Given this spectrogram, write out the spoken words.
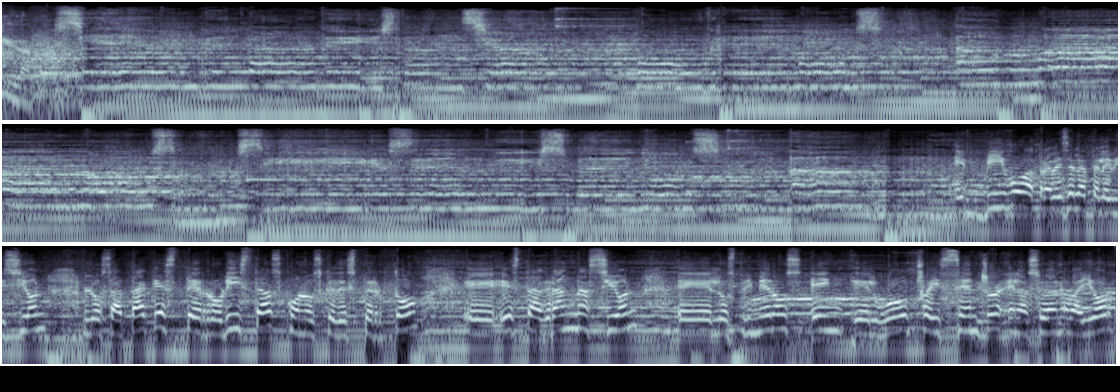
Siempre en la distancia podremos amarnos. Sigues en mis sueños. amor. en vivo a través de la televisión los ataques terroristas con los que despertó eh, esta gran nación, eh, los primeros en el World Trade Center en la ciudad de Nueva York,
